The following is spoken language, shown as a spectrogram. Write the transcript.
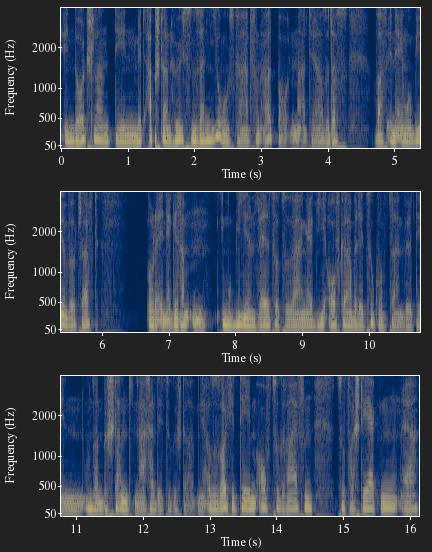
in Deutschland den mit Abstand höchsten Sanierungsgrad von Altbauten hat. Ja? Also das was in der Immobilienwirtschaft oder in der gesamten Immobilienwelt sozusagen ja die Aufgabe der Zukunft sein wird, den unseren Bestand nachhaltig zu gestalten. Ja, also solche Themen aufzugreifen, zu verstärken ja,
